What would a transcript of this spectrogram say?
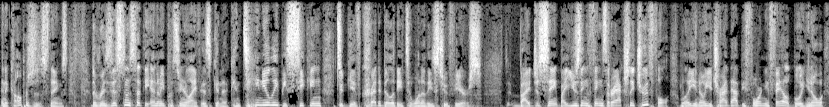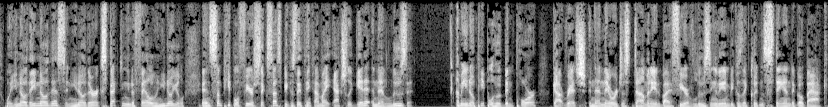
and accomplishes things. The resistance that the enemy puts in your life is going to continually be seeking to give credibility to one of these two fears by just saying by using things that are actually truthful. Well, you know, you tried that before and you failed. Well, you know, well, you know, they know this, and you know, they're expecting you to fail, and you know, you'll. And some people fear success because they think I might actually get it and then lose it. I mean, you know, people who have been poor got rich, and then they were just dominated by fear of losing the game because they couldn't stand to go back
